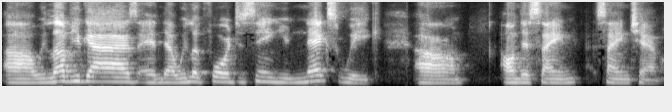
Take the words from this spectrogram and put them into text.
Uh, we love you guys, and uh, we look forward to seeing you next week. Um, on this same same channel.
